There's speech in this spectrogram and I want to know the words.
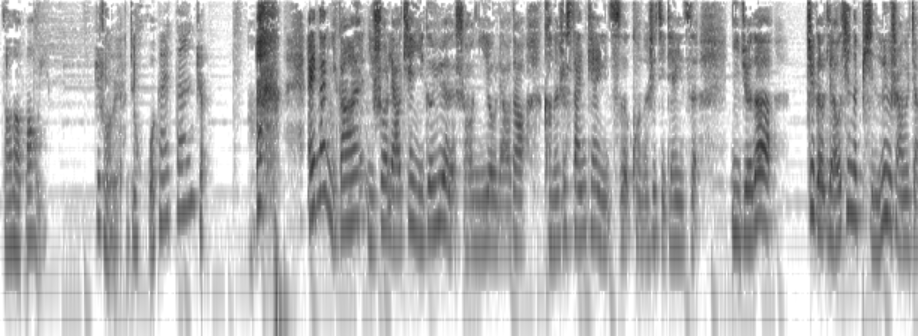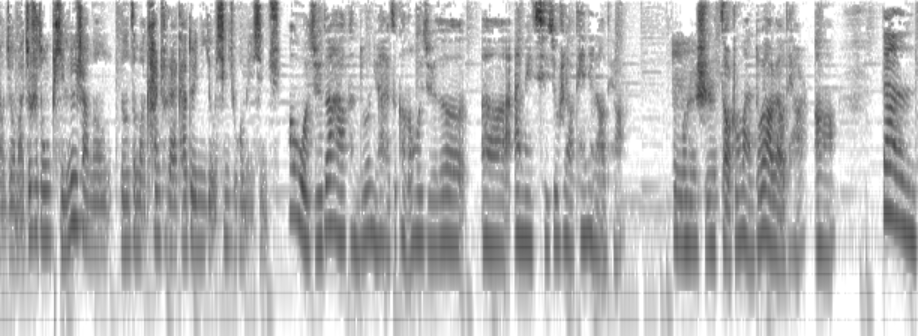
遭到报应，这种人就活该单着。哎，那你刚刚你说聊天一个月的时候，你有聊到可能是三天一次，可能是几天一次，你觉得这个聊天的频率上有讲究吗？就是从频率上能能怎么看出来他对你有兴趣或没兴趣？啊、我觉得哈、很多女孩子可能会觉得，呃，暧昧期就是要天天聊天或者是早中晚都要聊天儿啊。但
